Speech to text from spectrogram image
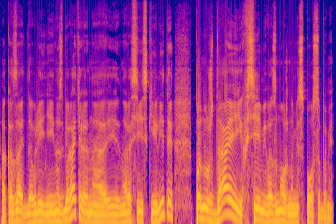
оказать давление и на избирателей, и на, и на российские элиты, понуждая их всеми возможными способами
